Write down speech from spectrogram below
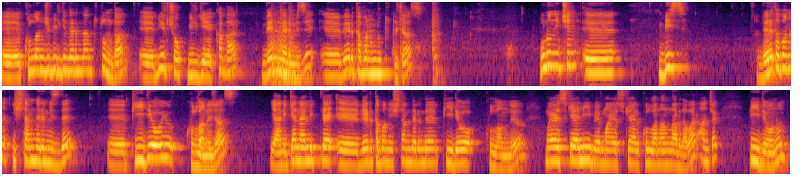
e, kullanıcı bilgilerinden tutun da e, birçok bilgiye kadar verilerimizi e, veri tabanında tutacağız. Bunun için e, biz veri tabanı işlemlerimizde e, PDO'yu kullanacağız. Yani genellikle e, veri tabanı işlemlerinde PDO kullanılıyor. MySQL'i ve MySQL kullananlar da var. Ancak PDO'nun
